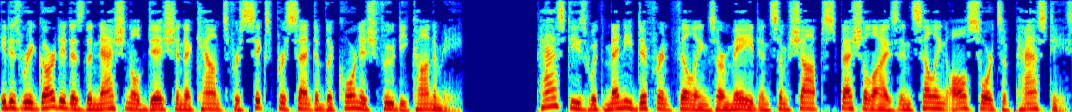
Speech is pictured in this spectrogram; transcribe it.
It is regarded as the national dish and accounts for 6% of the Cornish food economy. Pasties with many different fillings are made and some shops specialize in selling all sorts of pasties.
